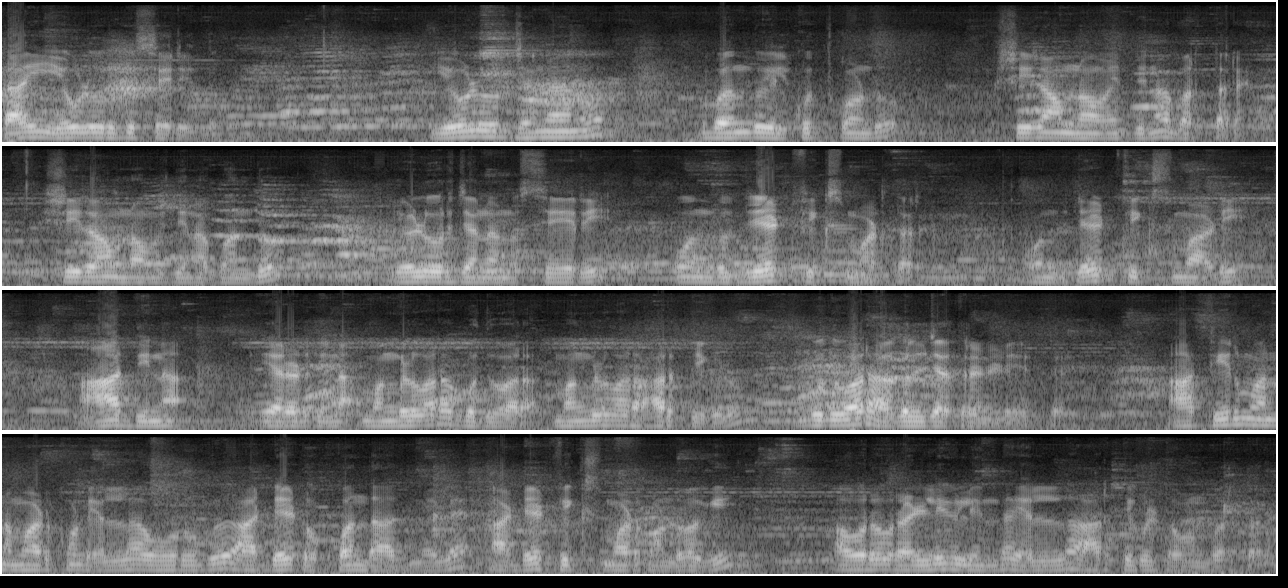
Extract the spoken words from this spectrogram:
ತಾಯಿ ಏಳೂರಿಗೆ ಸೇರಿದ್ದು. ಏಳೂರು ಜನನೂ ಬಂದು ಇಲ್ಲಿ ಕೂತ್ಕೊಂಡು ಶ್ರೀರಾಮನವಮಿ ದಿನ ಬರ್ತಾರೆ. ಶ್ರೀರಾಮನವಮಿ ದಿನ ಬಂದು ಏಳೂರು ಜನನು ಸೇರಿ ಒಂದು ಡೇಟ್ ಫಿಕ್ಸ್ ಮಾಡ್ತಾರೆ. ಒಂದು ಡೇಟ್ ಫಿಕ್ಸ್ ಮಾಡಿ ಆ ದಿನ, ಎರಡು ದಿನ, ಮಂಗಳವಾರ, ಬುಧವಾರ, ಮಂಗಳವಾರ ಆರತಿಗಳು ಬುಧವಾರ ಹಗಲು ಜಾತ್ರೆ ನಡೆಯುತ್ತೆ. ಆ ತೀರ್ಮಾನ ಮಾಡ್ಕೊಂಡು ಎಲ್ಲ ಊರಿಗೂ ಆ ಡೇಟ್ ಒಪ್ಪಂದ ಆದಮೇಲೆ ಆ ಡೇಟ್ ಫಿಕ್ಸ್ ಮಾಡ್ಕೊಂಡು ಹೋಗಿ ಅವರವ್ರ ಹಳ್ಳಿಗಳಿಂದ ಎಲ್ಲ ಆರತಿಗಳು ತೊಗೊಂಡು ಬರ್ತಾರೆ.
